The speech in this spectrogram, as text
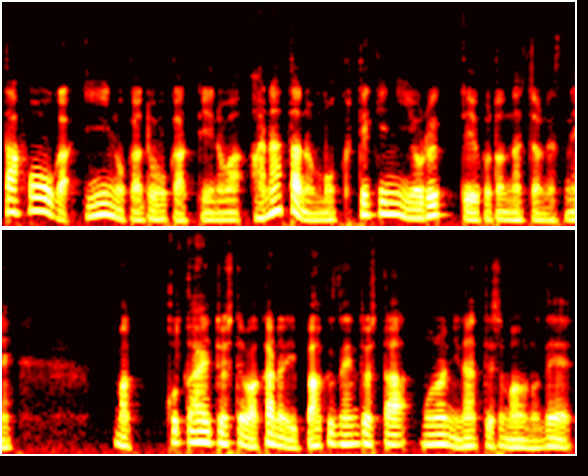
た方がいいのかどうかっていうのはあなたの目的によるっていうことになっちゃうんですね。まあ答えとしてはかなり漠然としたものになってしまうので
